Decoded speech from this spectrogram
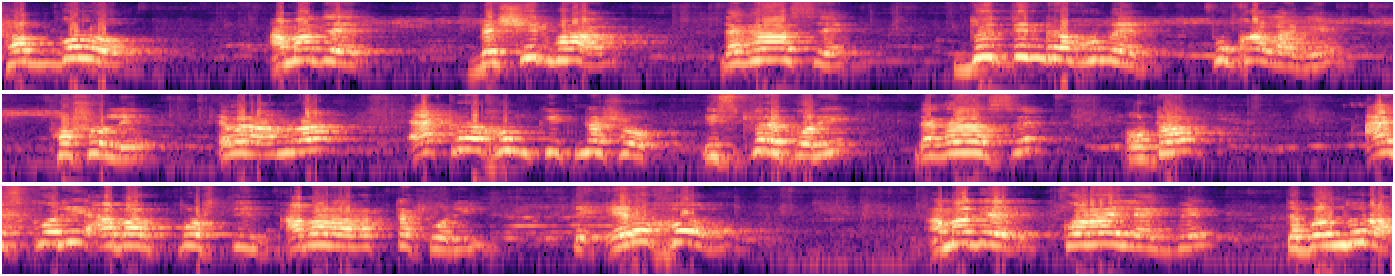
সবগুলো আমাদের বেশিরভাগ দেখা যাচ্ছে দুই তিন রকমের পোকা লাগে ফসলে। এবার আমরা একরকম কীটনাশক স্প্রে করি, দেখা যাচ্ছে ওটা আইস করি, আবার পরদিন আবার আর একটা করি। তো এরকম আমাদের করাই লাগবে। তো বন্ধুরা,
